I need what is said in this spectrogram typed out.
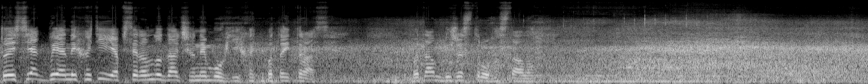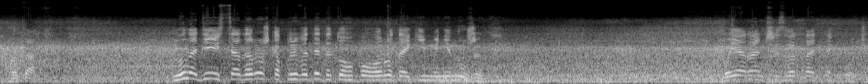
Тобто, як би я не хотів, я б все одно далі не мог їхати по той трасі. Бо там дуже строго стало. Отак. Ну, надіюсь, ця дорожка приведе до того повороту, який мені нужен. Бо я раніше звертати не хочу.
